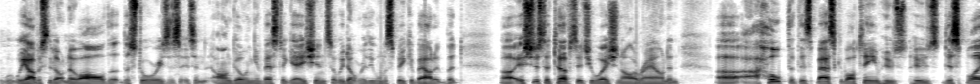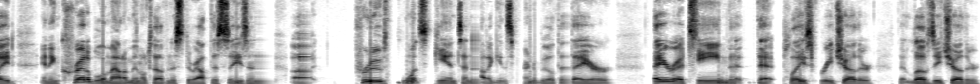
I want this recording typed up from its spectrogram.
we obviously don't know all the, the stories. It's, it's, an ongoing investigation, so we don't really want to speak about it. But uh, it's just a tough situation all around, and uh, I hope that this basketball team, who's who's displayed an incredible amount of mental toughness throughout this season, uh, proves once again tonight against Vanderbilt that they are they are a team that that plays for each other, that loves each other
